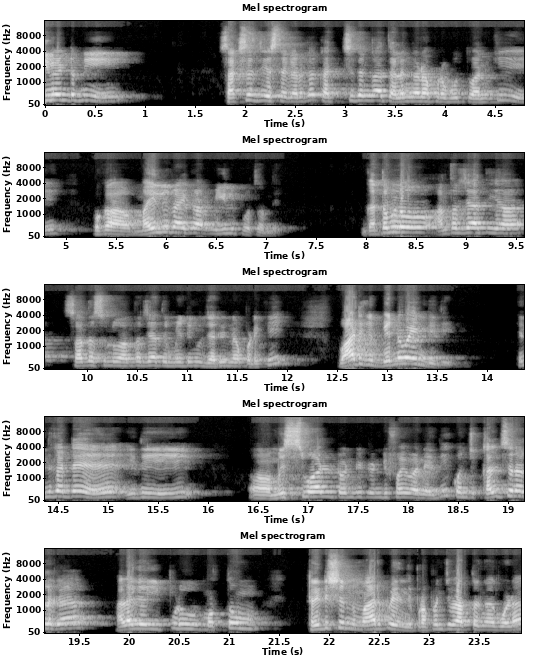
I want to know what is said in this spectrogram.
ఈవెంట్ని సక్సెస్ చేస్తే కనుక ఖచ్చితంగా తెలంగాణ ప్రభుత్వానికి ఒక మైలురాయిగా మిగిలిపోతుంది. గతంలో అంతర్జాతీయ సదస్సులు అంతర్జాతీయ మీటింగ్లు జరిగినప్పటికీ వాటికి భిన్నమైంది ఇది. ఎందుకంటే ఇది Miss World twenty twenty five అనేది కొంచెం కల్చరల్గా అలాగే ఇప్పుడు మొత్తం ట్రెడిషన్ మారిపోయింది. ప్రపంచవ్యాప్తంగా కూడా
